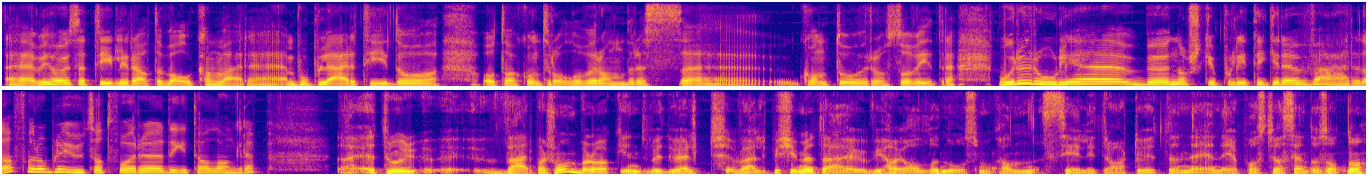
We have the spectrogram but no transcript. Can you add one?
Eh, vi har jo sett tidligere at valg kan være en populær tid å, å ta kontroll over andres eh, kontoer osv. Hvor urolige bør norske politikere være da for å bli utsatt for digitale angrep? Jeg tror eh, hver person bør nok individuelt være litt bekymret. Er, vi har jo alle noe som kan se litt rart ut, en e-post vi har sendt og sånt noe.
